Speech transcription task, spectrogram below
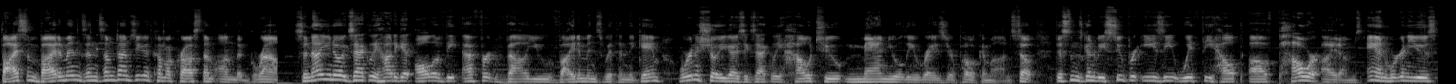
buy some vitamins and sometimes you can come across them on the ground. So now you know exactly how to get all of the effort value vitamins within the game. We're going to show you guys exactly how to manually raise your Pokemon. So this one's going to be super easy with the help of power items and we're going to use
